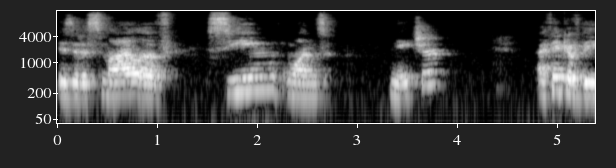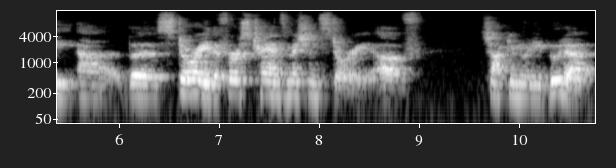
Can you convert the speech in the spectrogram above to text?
Is it a smile of seeing one's nature? I think of the uh, the story, the first transmission story of Shakyamuni Buddha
